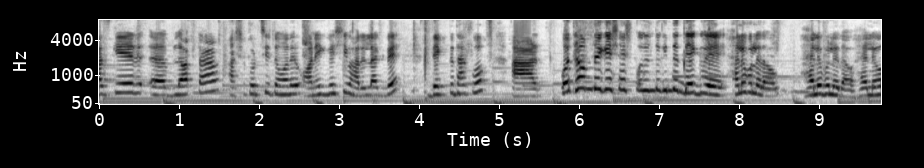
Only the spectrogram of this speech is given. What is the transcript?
আজকের ব্লগটা আশা করছি তোমাদের অনেক বেশি ভালো লাগবে। দেখতে থাকো। আর প্রথম থেকে শেষ পর্যন্ত কিন্তু দেখবে। হ্যালো বলে দাও। হ্যালো বলে দাও। হ্যালো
